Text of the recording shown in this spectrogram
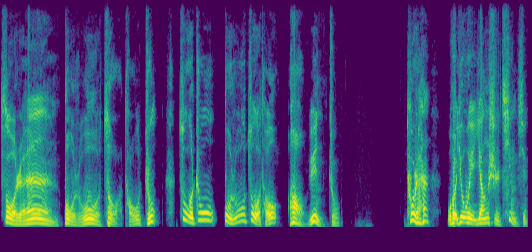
做人不如做头猪，做猪不如做头奥运猪。突然，我又为央视庆幸，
